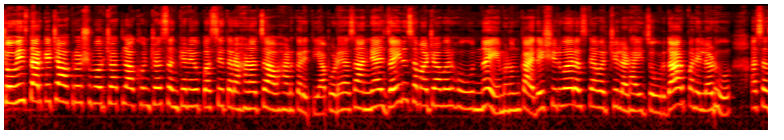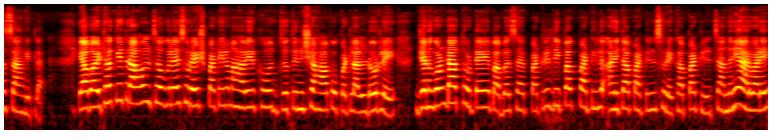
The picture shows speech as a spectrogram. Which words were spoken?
चोवीस तारखेच्या आक्रोश मोर्चात लाखोंच्या संख्येने उपस्थित राहण्याचं आवाहन करीत यापुढे असा अन्याय जैन समाजावर होऊ नये म्हणून कायदेशीर व रस्त्यावरची लढाई जोरदारपणे लढू असं सांगितलं या बैठकीत राहुल चौगुले सुरेश पाटील महावीर खोत जतीन शहा पोपटलाल डोरले जनगोंडा थोटे बाबासाहेब पाटील दीपक पाटील अनिता पाटील सुरेखा पाटील चांदणी आरवाडे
